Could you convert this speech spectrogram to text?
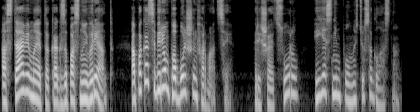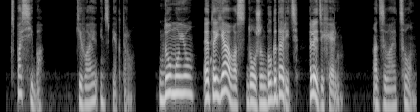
Оставим это как запасной вариант, а пока соберем побольше информации, решает Сурл, и я с ним полностью согласна. Спасибо, киваю инспектору. «Думаю, это я вас должен благодарить, леди Хельм», — отзывается он.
